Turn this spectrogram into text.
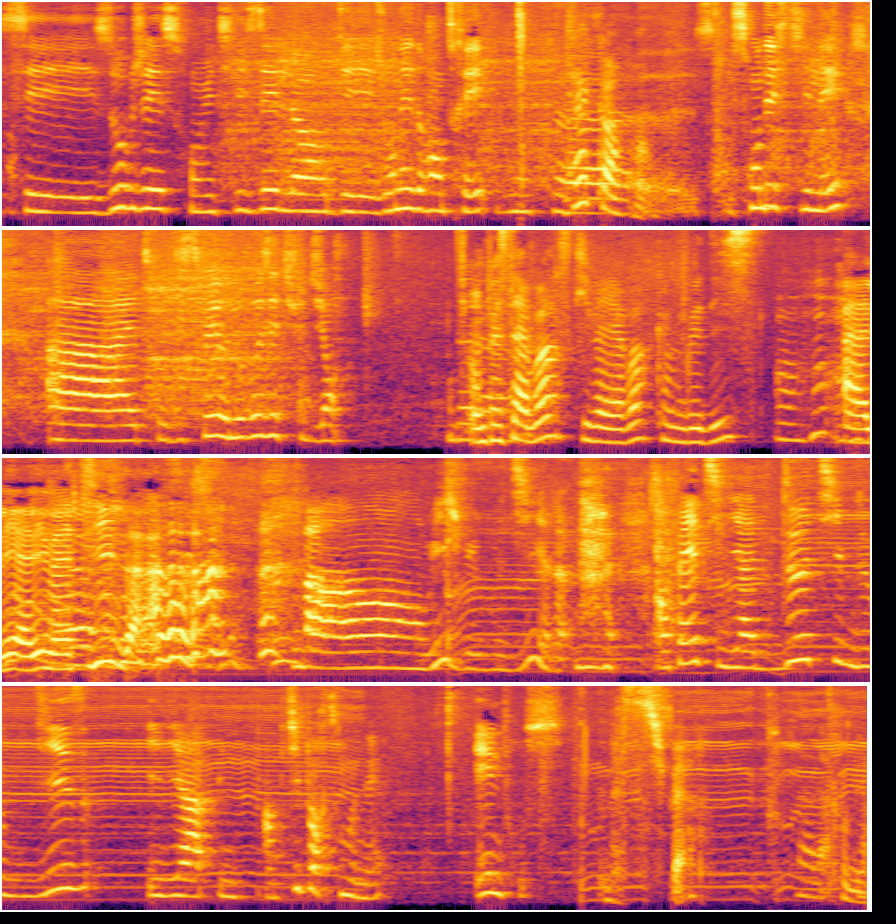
Ces objets seront utilisés lors des journées de rentrée. Euh, D'accord. ils seront destinés à être distribués aux nouveaux étudiants. On peut savoir ce qu'il va y avoir comme goodies mhm, mhm. Allez, allez Mathilde Ben oui, je vais vous dire. en fait, il y a deux types de goodies il y a un petit porte-monnaie et une trousse. Bah, c'est super. Voilà. Trop bien.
